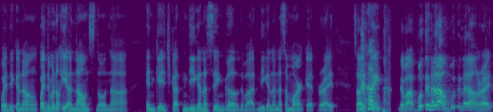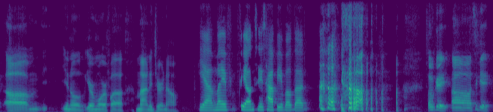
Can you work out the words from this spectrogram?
pwede ka nang, pwede mo nang i-announce, no, na engaged ka at hindi ka na single, diba? At hindi ka na nasa market, right? So I think, diba? Buti na lang, buti na lang, right? Um, you know, you're more of a manager now. Yeah, my fiance is happy about that. okay, uh, sige.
